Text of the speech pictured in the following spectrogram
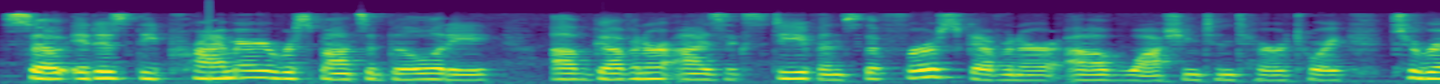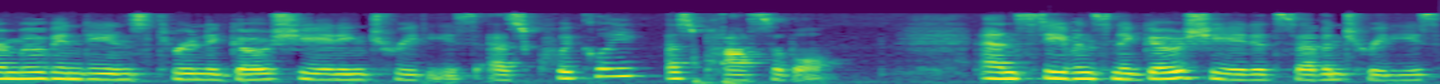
So it is the primary responsibility of Governor Isaac Stevens, the first governor of Washington Territory, to remove Indians through negotiating treaties as quickly as possible. And Stevens negotiated seven treaties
